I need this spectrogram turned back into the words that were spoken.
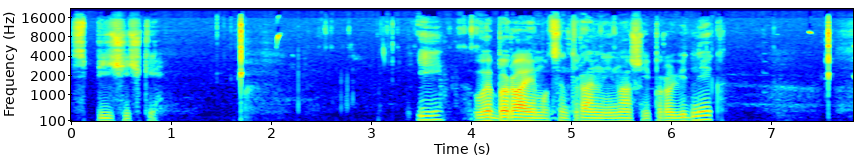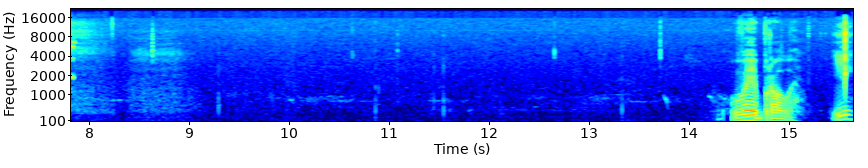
з пічечки. І вибираємо центральний наш провідник. Вибрали і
